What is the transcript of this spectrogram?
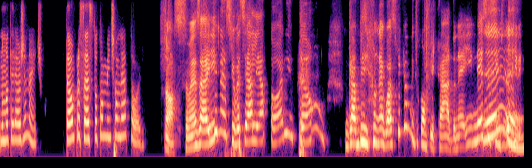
no material genético. Então é um processo totalmente aleatório. Nossa, mas aí, né, Silvia, se é aleatório, então, Gabi, o negócio fica muito complicado, né? E nesse é. sentido, eu queria...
